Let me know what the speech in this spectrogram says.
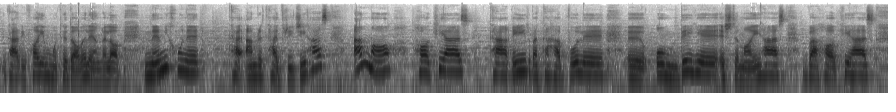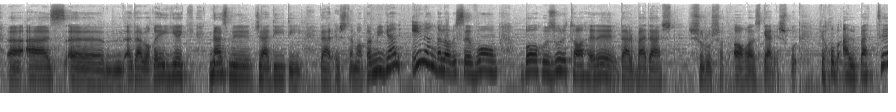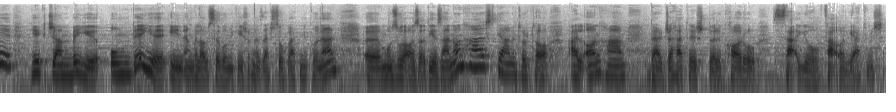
تعریف های متداول انقلاب نمی‌خونه امر تدریجی هست. اما حاکی از تغییر و تحول عمده اجتماعی هست و حاکی هست از در واقع یک نظم جدیدی در اجتماع. و میگن این انقلاب سوم با حضور طاهره در بدشت شروع شد آغازگرش بود. که خب البته یک جنبه عمده این انقلاب سومی که ایشون ازش صحبت می‌کنن موضوع آزادی زنان هست که همینطور تا الان هم در جهتش داره کار و سعی و فعالیت میشه.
